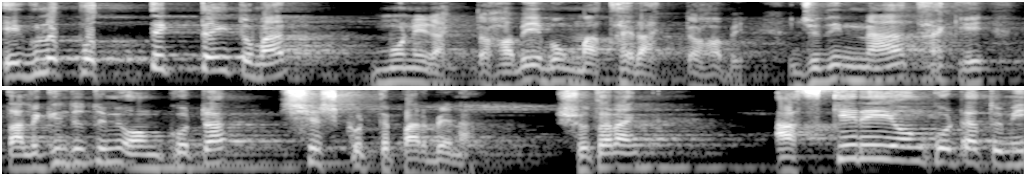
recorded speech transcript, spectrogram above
এগুলো প্রত্যেকটাই তোমার মনে রাখতে হবে এবং মাথায় রাখতে হবে। যদি না থাকে, তাহলে কিন্তু তুমি অঙ্কটা শেষ করতে পারবে না। সুতরাং আজকের এই অঙ্কটা তুমি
